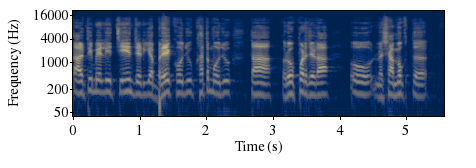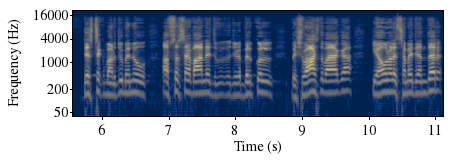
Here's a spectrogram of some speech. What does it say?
ਤਾਂ ਅਲਟੀਮੇਟਲੀ ਚੇਂਜ ਜਿਹੜੀ ਆ ਬ੍ਰੇਕ ਹੋ ਜੂ, ਖਤਮ ਹੋ ਜੂ, ਤਾਂ ਰੋਪੜ ਜਿਹੜਾ ਉਹ ਨਸ਼ਾ ਮੁਕਤ ਡਿਸਟ੍ਰਿਕਟ ਬਣ ਜੂ। ਮੈਨੂੰ ਅਫਸਰ ਸਾਹਿਬਾਨ ਨੇ ਜਿਹੜਾ ਬਿਲਕੁਲ ਵਿਸ਼ਵਾਸ ਦਿਵਾਇਆਗਾ ਕਿ ਆਉਣ ਵਾਲੇ ਸਮੇਂ ਦੇ ਅੰਦਰ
